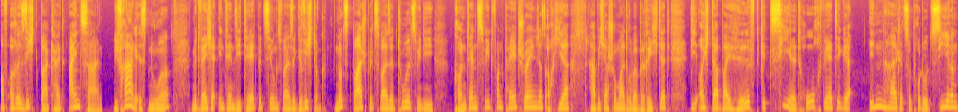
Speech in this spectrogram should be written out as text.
auf eure Sichtbarkeit einzahlen. Die Frage ist nur, mit welcher Intensität bzw. Gewichtung. Nutzt beispielsweise Tools wie die Content Suite von PageRangers. Auch hier habe ich ja schon mal darüber berichtet, die euch dabei hilft, gezielt hochwertige Inhalte zu produzieren,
